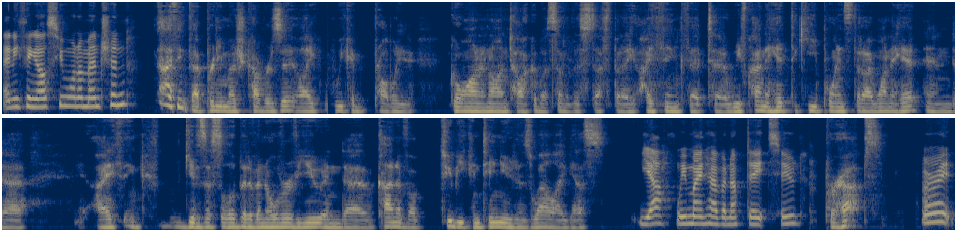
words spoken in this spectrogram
Anything else you want to mention? I think that pretty much covers it. Like we could probably go on and on talk about some of this stuff, but I, I think that uh, we've kind of hit the key points that I want to hit, and uh, I think gives us a little bit of an overview and uh, kind of a to be continued as well. I guess. Yeah, we might have an update soon. Perhaps. All right.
